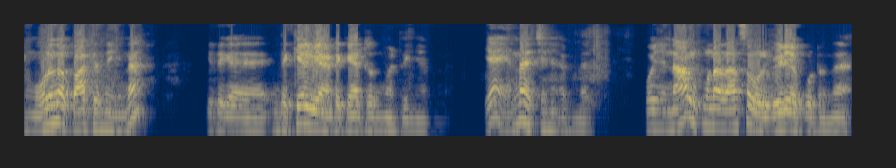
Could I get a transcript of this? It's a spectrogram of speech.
நீங்கள் ஒழுங்கா பார்த்துருந்தீங்கன்னா இதுக்கு இந்த கேள்வி என்கிட்ட கேட்டிருக்க மாட்டீங்க. அப்படின்னு ஏன் என்னாச்சு? அப்படின்னாரு. கொஞ்ச நாளுக்கு முன்னாடி சார் ஒரு வீடியோ போட்டிருந்தேன்.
